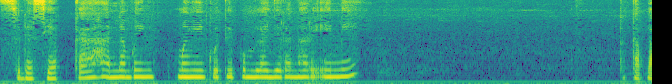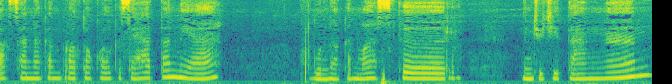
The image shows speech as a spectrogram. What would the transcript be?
Sudah siapkah Anda mengikuti pembelajaran hari ini? Tetap laksanakan protokol kesehatan ya. Gunakan masker, mencuci tangan,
